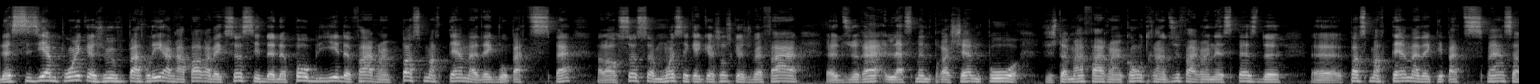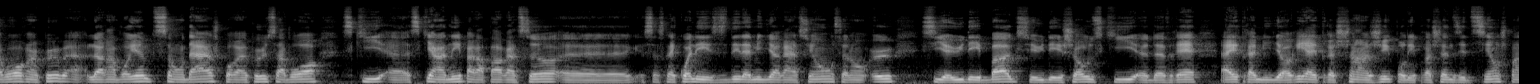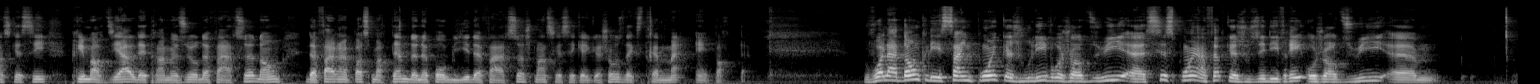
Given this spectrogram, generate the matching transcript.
Le sixième point que je veux vous parler en rapport avec ça, c'est de ne pas oublier de faire un post-mortem avec vos participants. Alors ça, moi, c'est quelque chose que je vais faire euh, durant la semaine prochaine pour justement faire un compte rendu, faire une espèce de euh, post-mortem avec les participants, savoir un peu, euh, leur envoyer un petit sondage pour un peu savoir ce qui, ce qui en est par rapport à ça. ce serait quoi les idées d'amélioration selon eux, s'il y a eu des bugs, s'il y a eu des choses qui devraient être améliorées, être changées pour les prochaines éditions je pense que c'est primordial d'être en mesure de faire ça. Donc, de faire un post-mortem, de ne pas oublier de faire ça, je pense que c'est quelque chose d'extrêmement important. Voilà donc les cinq points que je vous livre aujourd'hui. Euh, six points en fait que je vous ai livrés aujourd'hui. Euh,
